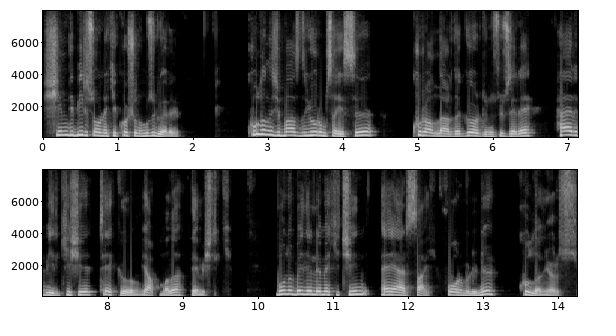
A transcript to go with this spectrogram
Şimdi bir sonraki koşulumuzu görelim. Kullanıcı bazlı yorum sayısı kurallarda gördüğünüz üzere her bir kişi tek yorum yapmalı demiştik. Bunu belirlemek için eğer say formülünü kullanıyoruz.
